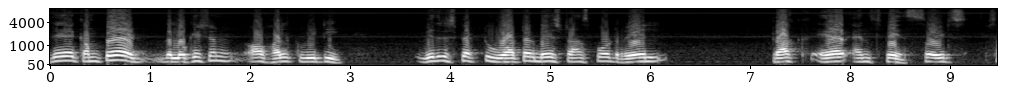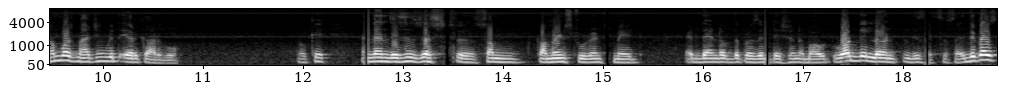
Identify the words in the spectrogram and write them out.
they compared the location of HULC VT with respect to water based transport, rail, truck, air and space. So, it is somewhat matching with air cargo. Okay. And then this is just uh, some comments students made at the end of the presentation about what they learned in this exercise because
